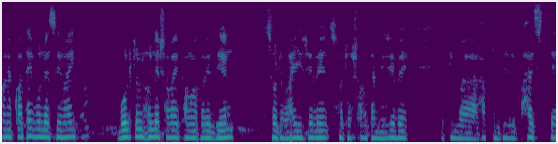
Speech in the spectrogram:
অনেক কথাই বলেছি ভাই। ভুলটুল হলে সবাই ক্ষমা করে দিন ছোট ভাই হিসেবে, ছোট সন্তান হিসেবে, কিংবা আপনাদের ভাইস্তে,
